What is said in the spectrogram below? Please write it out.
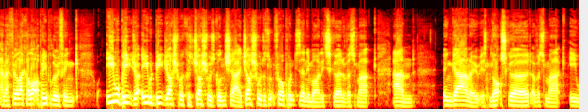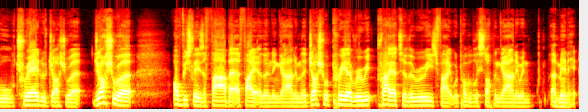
and I feel like a lot of people who think he will beat he would beat Joshua because Joshua's gun shy. Joshua doesn't throw punches anymore, and he's scared of a smack. And Ngannou is not scared of a smack. He will trade with Joshua. Joshua obviously is a far better fighter than Ngannou. The Joshua prior, prior to the Ruiz fight would probably stop Ngannou in a minute.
